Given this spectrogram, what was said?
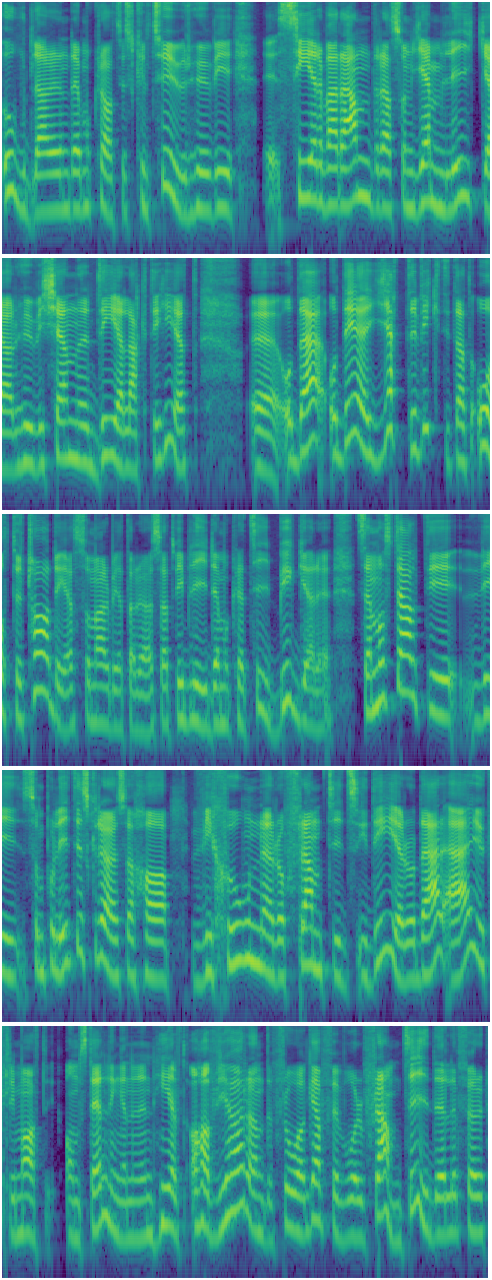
odlar en demokratisk kultur, hur vi eh, ser varandra som jämlikar, hur vi känner delaktighet. Eh, och, där, och det är jätteviktigt att återta det som arbetarrörelse, att vi blir demokratibyggare. Sen måste alltid vi som politisk rörelse ha visioner och framtidsidéer och där är ju klimatomställningen en helt avgörande fråga för vår framtid eller för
